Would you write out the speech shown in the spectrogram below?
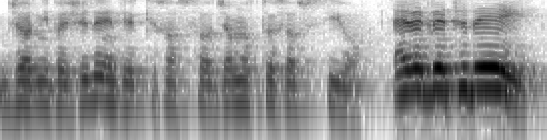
giorni precedenti perché sono stato già molto esaustivo. Have a great day!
